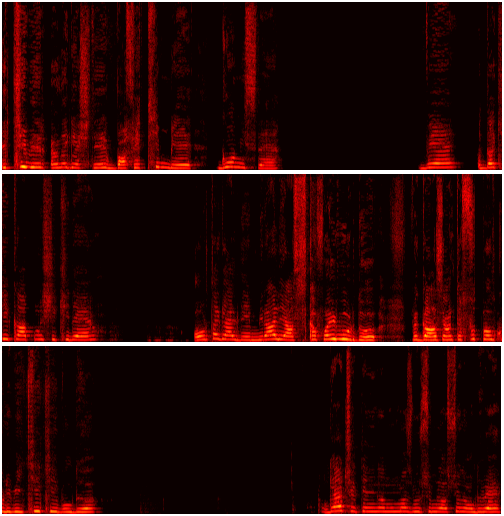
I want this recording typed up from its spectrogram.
2-1 öne geçti. Buffett'in bir Gomis'le. Ve dakika 62'de orta geldi. Miralyas kafayı vurdu ve Gaziantep Futbol Kulübü 2-2 buldu. Gerçekten inanılmaz bir simülasyon oldu ve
